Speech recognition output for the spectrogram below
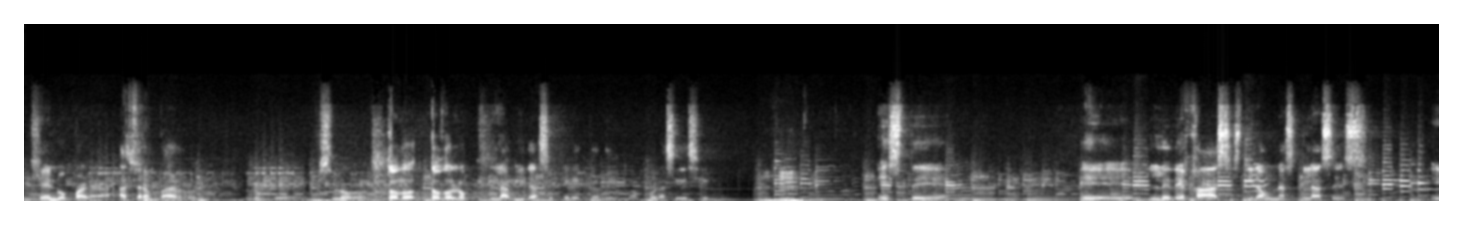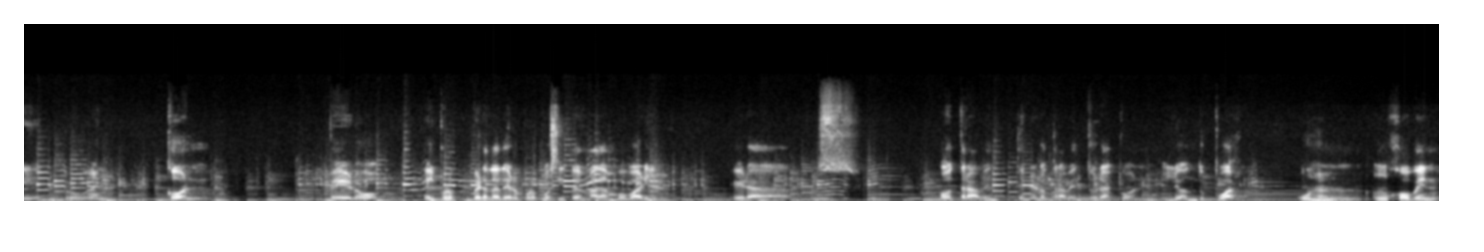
ingenuo para atrapar lo que pues, todo todo lo la vida secreta de por así decirlo. Este eh, le deja asistir a unas clases en Rouen con pero el verdadero propósito de Madame Bovary era pues, otra, tener otra aventura con León Dupois, un, un, joven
